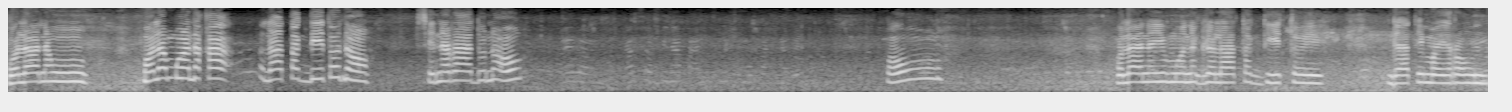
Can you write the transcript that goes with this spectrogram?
Wala nang wala mga nakalatag dito no. Sinarado na oh. Oh. Wala na yung mga naglalatag dito eh. Dati mayroon.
